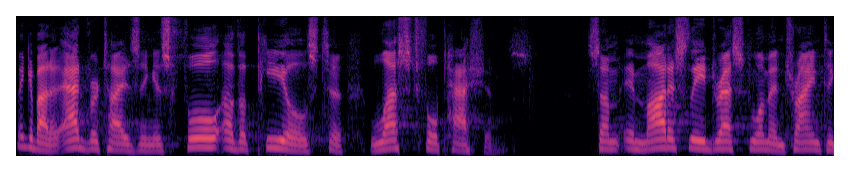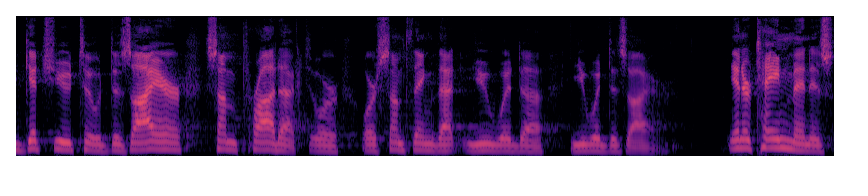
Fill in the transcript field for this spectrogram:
Think about it. Advertising is full of appeals to lustful passions. Some immodestly dressed woman trying to get you to desire some product or, or something that you would, uh, you would desire. Entertainment is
